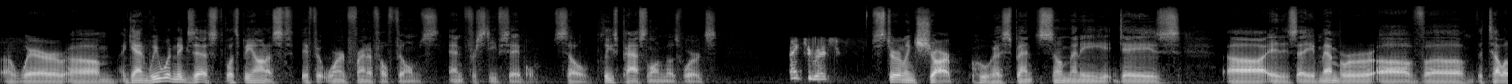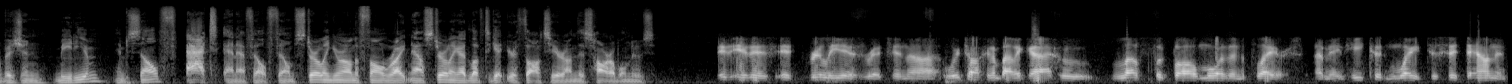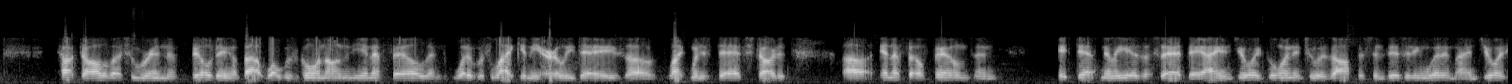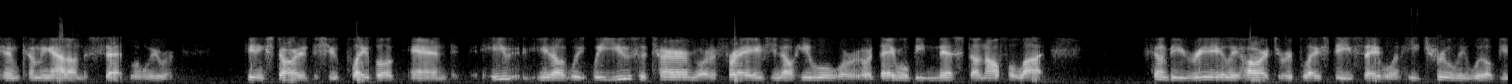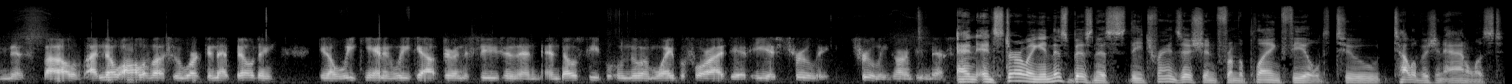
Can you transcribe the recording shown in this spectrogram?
uh, where, um, again, we wouldn't exist, let's be honest, if it weren't for NFL Films and for Steve Sabol. So please pass along those words. Thank you, Rich. Sterling Sharpe, who has spent so many days, uh, is a member of uh, the television medium himself at NFL Films. Sterling, you're on the phone right now. Sterling, I'd love to get your thoughts here on this horrible news. It, it is. It really is, Rich. And uh, we're talking about a guy who loved football more than the players. I mean, he couldn't wait to sit down and talk to all of us who were in the building about what was going on in the NFL and what it was like in the early days, uh, like when his dad started uh, NFL films. And it definitely is a sad day. I enjoyed going into his office and visiting with him. I enjoyed him coming out on the set when we were getting started to shoot playbook. And he, you know, we, we use the term or the phrase, you know, he will or, or they will be missed an awful lot. It's going to be really hard to replace Steve Sabol, and he truly will be missed by all of. I know all of us who worked in that building, you know, week in and week out during the season, and and those people who knew him way before I did. He is truly, truly going to be missed. And, and Sterling, in this business, the transition from the playing field to television analyst,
